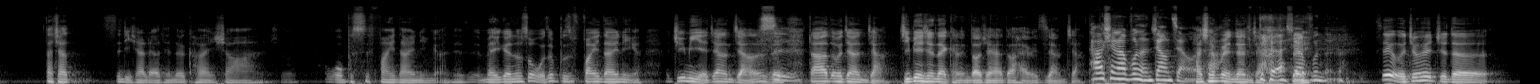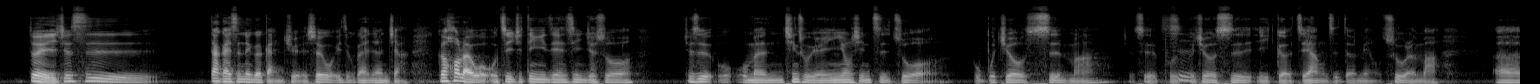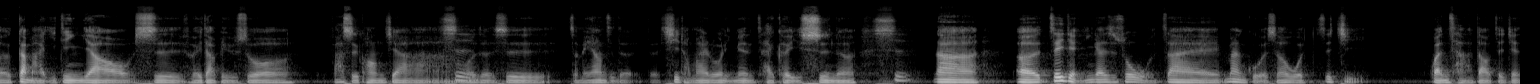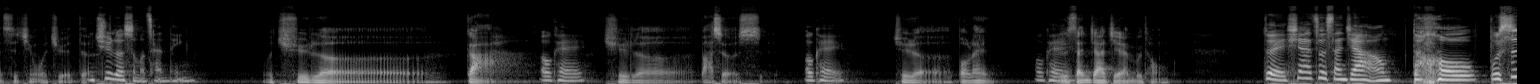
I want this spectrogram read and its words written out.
大家私底下聊天都会开玩笑啊，说。我不是 fine dining 啊，就是每个人都说我这不是 fine dining 啊，Jimmy 也这样讲，是大家都这样讲，即便现在可能到现在都还会这样讲。他现在不能这样讲了，他现在不能这样讲，对啊，现在不能了。所以我就会觉得，对，就是大概是那个感觉，所以我一直不敢这样讲。可后来我我自己去定义这件事情，就说，就是我我们清楚原因，用心制作，不不就是吗？就是不是不就是一个这样子的描述了吗？呃，干嘛一定要是回到比如说发式框架啊，或者是怎么样子的的系统脉络里面才可以试呢？是那呃，这一点应该是说我在曼谷的时候，我自己观察到这件事情。我觉得你去了什么餐厅？我去了 GA，OK，去了八十二十，OK，去了 Bolan，OK，就是三家截然不同。对，现在这三家好像都不是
